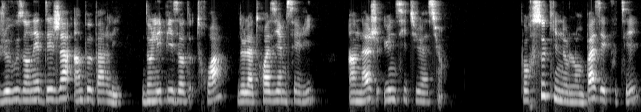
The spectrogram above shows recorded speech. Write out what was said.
Je vous en ai déjà un peu parlé dans l'épisode 3 de la troisième série Un âge, une situation. Pour ceux qui ne l'ont pas écouté,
